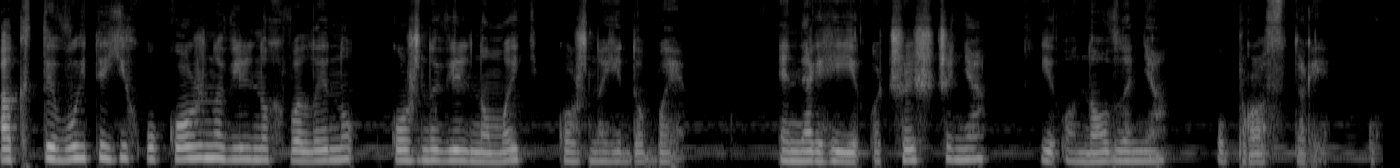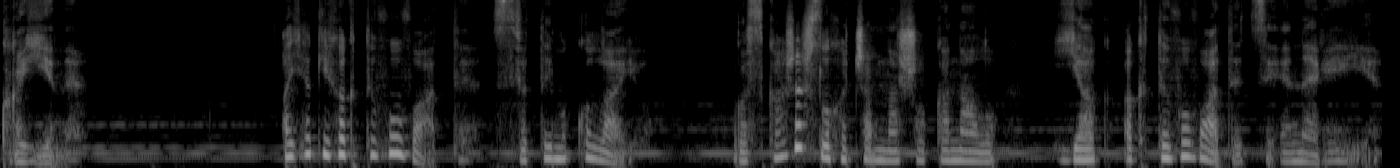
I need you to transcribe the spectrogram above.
Активуйте їх у кожну вільну хвилину, кожну вільну мить кожної доби. Енергії очищення і оновлення у просторі України. А як їх активувати, святий Миколаю? Розкажеш слухачам нашого каналу, як активувати ці енергії?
